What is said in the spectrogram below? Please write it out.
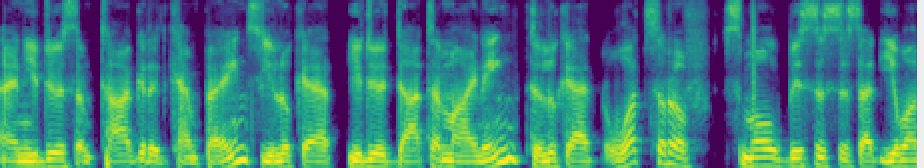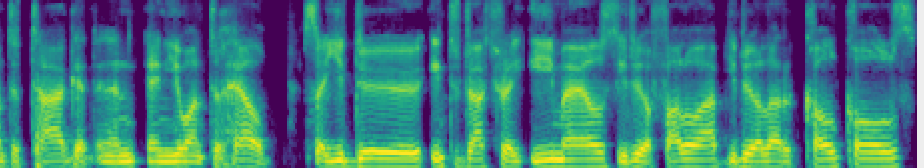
and you do some targeted campaigns you look at you do data mining to look at what sort of small businesses that you want to target and, and you want to help so you do introductory emails, you do a follow up, you do a lot of cold calls.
